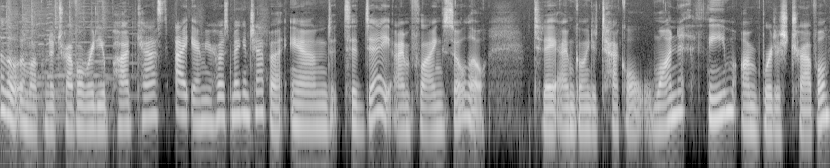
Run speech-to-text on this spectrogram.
Hello, and welcome to Travel Radio Podcast. I am your host, Megan Chapa, and today I'm flying solo. Today I'm going to tackle one theme on British travel.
